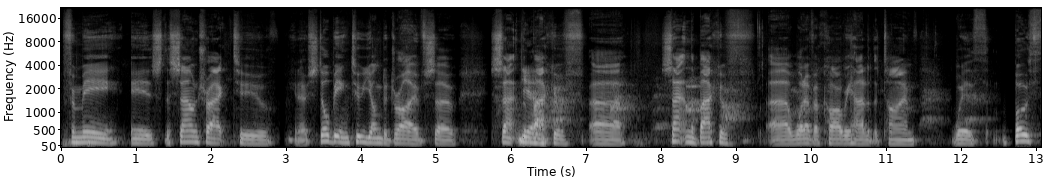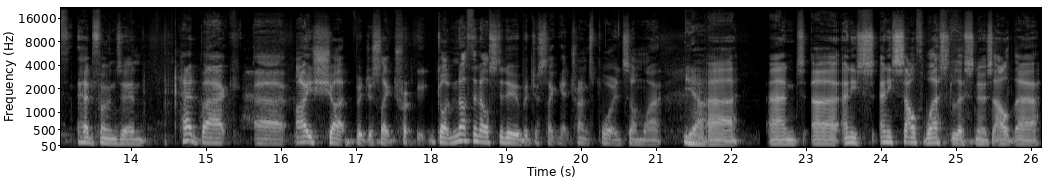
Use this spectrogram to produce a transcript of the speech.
for me is the soundtrack to you know still being too young to drive. So sat in the Yeah. back of uh, sat in the back of uh, whatever car we had at the time, with both headphones in, head back. Uh, eyes shut, but just like tr- got nothing else to do, but just like get transported somewhere. Yeah, Uh, and uh, any any Southwest listeners out there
